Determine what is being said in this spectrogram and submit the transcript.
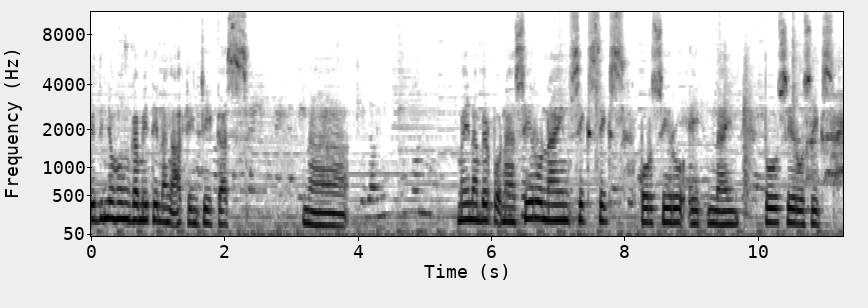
pwede nyo hong gamitin ang aking Gcash na may number po na 09664089-206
